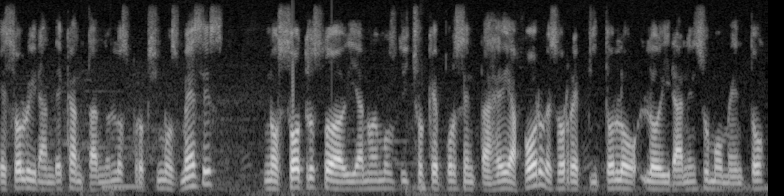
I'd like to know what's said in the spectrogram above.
eso lo irán decantando en los próximos meses. Nosotros todavía no hemos dicho qué porcentaje de aforo, eso repito, lo, lo dirán en su momento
